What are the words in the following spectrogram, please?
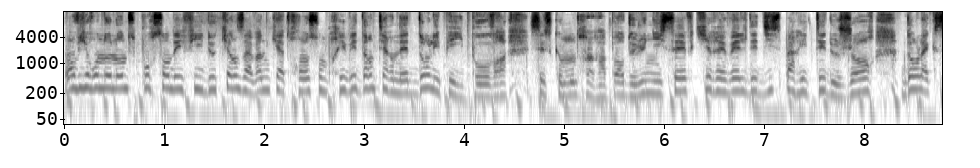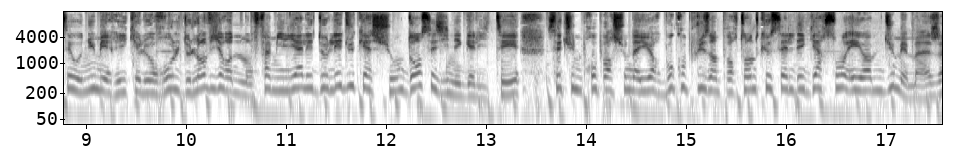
Environ 90% des filles de 15 à 24 ans sont privées d'Internet dans les pays pauvres. C'est ce que montre un rapport de l'UNICEF qui révèle des disparités de genre dans l'accès au numérique et le rôle de l'environnement familial et de l'éducation dans ces inégalités. C'est une proportion d'ailleurs beaucoup plus importante que celle des garçons et hommes du même âge.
